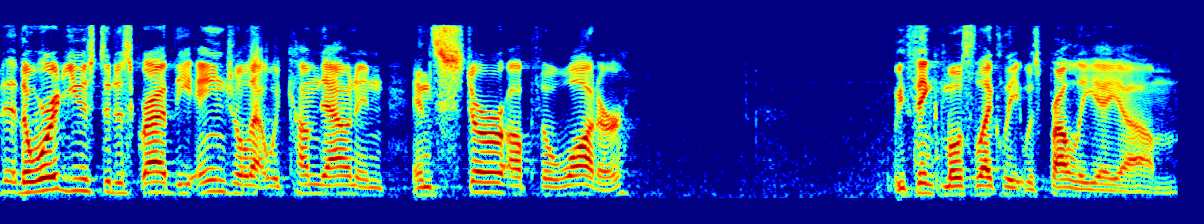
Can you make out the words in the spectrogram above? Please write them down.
the, the word used to describe the angel that would come down and, and stir up the water, we think most likely it was probably a um,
